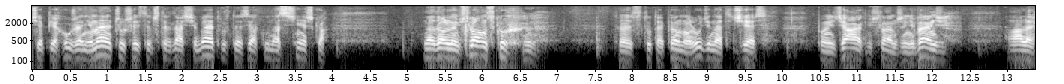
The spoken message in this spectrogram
się piechurze nie męczył, 614 metrów to jest jak u nas Śnieżka na Dolnym Śląsku. To jest tutaj pełno ludzi, nawet dzisiaj jest poniedziałek, myślałem, że nie będzie, ale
